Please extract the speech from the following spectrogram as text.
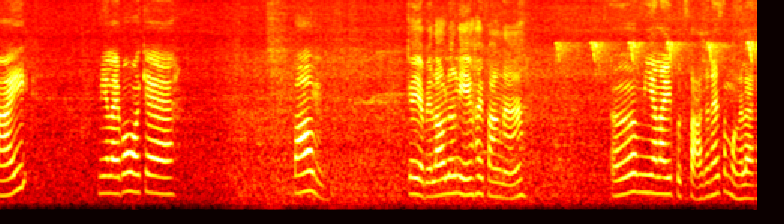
ไอ้มีอะไรปะวะแก ป้อม แกอย่าไปเล่าเรื่องนี้ให้ใครฟังนะ เออ มีอะไรปรึกษาฉันได้เสมอแหละ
